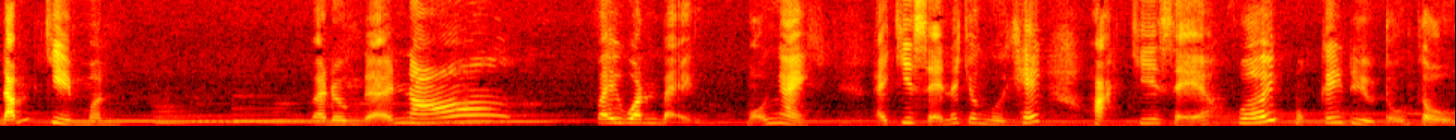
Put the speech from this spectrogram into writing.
đắm chìm mình. Và đừng để nó vây quanh bạn mỗi ngày. Hãy chia sẻ nó cho người khác, hoặc chia sẻ với một cái điều tưởng tượng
